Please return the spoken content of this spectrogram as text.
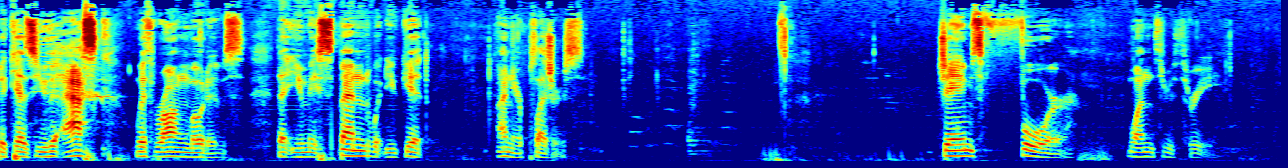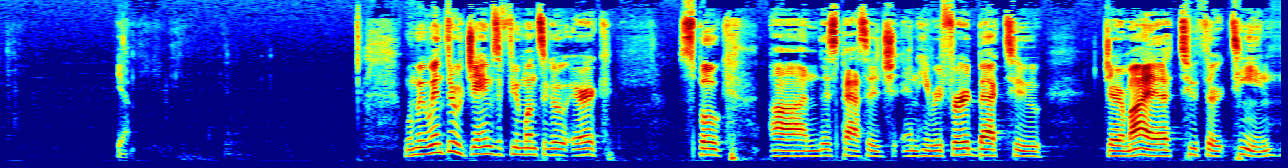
because you ask with wrong motives, that you may spend what you get on your pleasures. James 4 1 through 3. Yeah. When we went through James a few months ago, Eric spoke on this passage and he referred back to Jeremiah 2:13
